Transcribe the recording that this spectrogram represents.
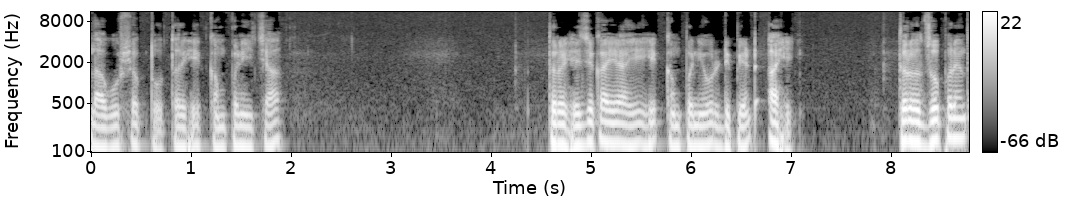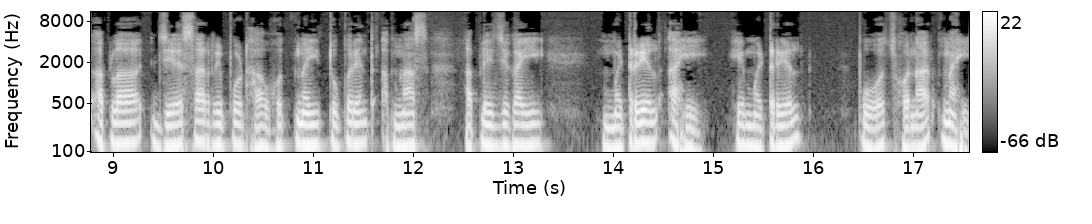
लागू शकतो. तर हे कंपनीच्या तर हे जे काही आहे हे कंपनीवर डिपेंड आहे. तर जोपर्यंत आपला जे एस आर रिपोर्ट हा होत नाही तोपर्यंत आपणास आपले जे काही मटेरियल आहे हे मटेरियल पोहोच होणार नाही.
